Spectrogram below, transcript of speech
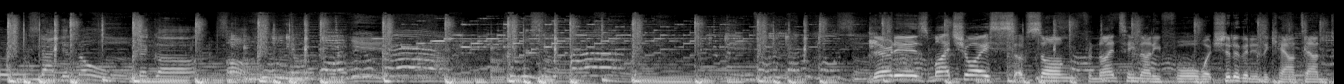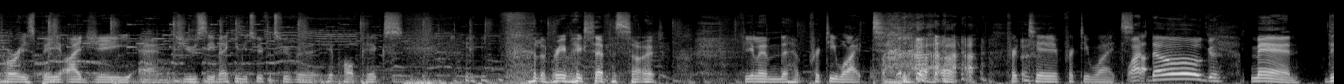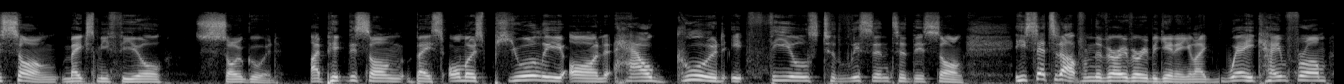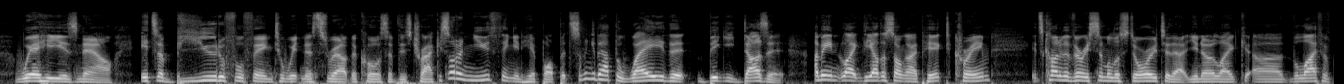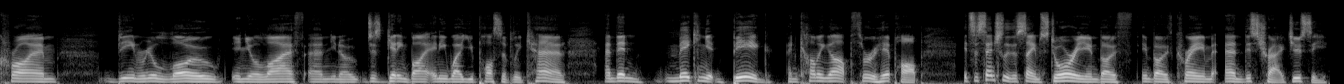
There it is, my choice of song from 1994, what should have been in the countdown, Notorious B.I.G. and Juicy, making me two for two for hip hop picks for the remix episode. Feeling pretty white. pretty, pretty white. White uh, dog. Man, this song makes me feel so good. I picked this song based almost purely on how good it feels to listen to this song. He sets it up from the very, very beginning, like where he came from, where he is now. It's a beautiful thing to witness throughout the course of this track. It's not a new thing in hip hop, but something about the way that Biggie does it. I mean, like the other song I picked, Cream, it's kind of a very similar story to that, you know, like uh, the life of crime being real low in your life and you know just getting by any way you possibly can and then making it big and coming up through hip hop it's essentially the same story in both in both cream and this track juicy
